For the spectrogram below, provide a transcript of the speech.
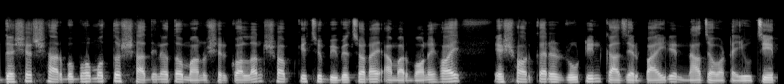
দেশের সার্বভৌমত্ব, স্বাধীনতা, মানুষের কল্যাণ সবকিছু বিবেচনায় আমার মনে হয় এ সরকারের রুটিন কাজের বাইরে না যাওয়াটাই উচিত।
